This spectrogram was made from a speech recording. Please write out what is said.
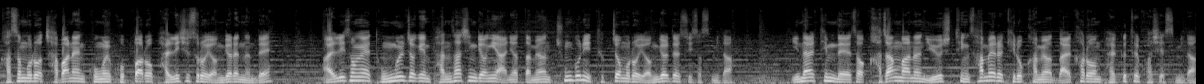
가슴으로 잡아낸 공을 곧바로 발리슛으로 연결했는데 알리송의 동물적인 반사신경이 아니었다면 충분히 득점으로 연결될 수 있었습니다. 이날 팀 내에서 가장 많은 유효 슈팅 3회를 기록하며 날카로운 발끝을 과시했습니다.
